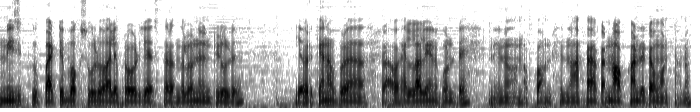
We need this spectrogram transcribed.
మ్యూజిక్ పార్టీ బాక్స్ కూడా వాళ్ళే ప్రొవైడ్ చేస్తారు. అందులోనే ఇంక్లూడ్ ఎవరికైనా వెళ్ళాలి అనుకుంటే నేను నాకు కాంటాక్ట్ నాకు నాకు కాంటాక్ట్ అవ్వమంటున్నాను.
